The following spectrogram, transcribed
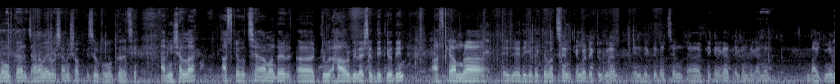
নৌকার জানালায় বসে আমি সব কিছু উপভোগ করেছি। আর ইনশাল্লাহ আজকে হচ্ছে আমাদের ট্যুর হাওর বিলাসের দ্বিতীয় দিন। আজকে আমরা এই যে এদিকে দেখতে পাচ্ছেন, ক্যামেরাটা একটু ঘুরেন। এই যে দেখতে পাচ্ছেন টেকের ঘাট। এখান থেকে আমরা বাইক নিব।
